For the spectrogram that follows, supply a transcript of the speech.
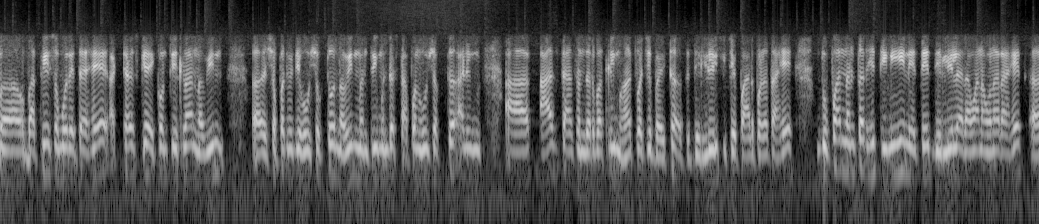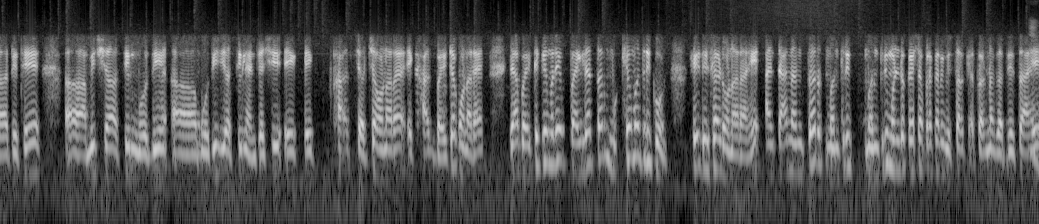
बातमी समोर येत आहे. अठ्ठावीस किंवा एकोणतीस ला नवीन शपथविधी होऊ शकतो नवीन मंत्रिमंडळ स्थापन होऊ शकतं आणि आज त्या संदर्भातली महत्वाची बैठक दिल्ली इथे पार पडत आहे. दुपारनंतर हे तिन्ही नेते दिल्लीला रवाना होणार आहेत. तिथे अमित शहा असतील मोदी मोदीजी असतील यांच्याशी एक एक खास चर्चा होणार आहे एक खास बैठक होणार आहे. या बैठकीमध्ये पहिल्या तर मुख्यमंत्री कोण हे डिसाईड होणार आहे आणि त्यानंतर मंत्री मंत्रिमंडळ कशा प्रकारे विस्तार करणं गरजेचं आहे?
